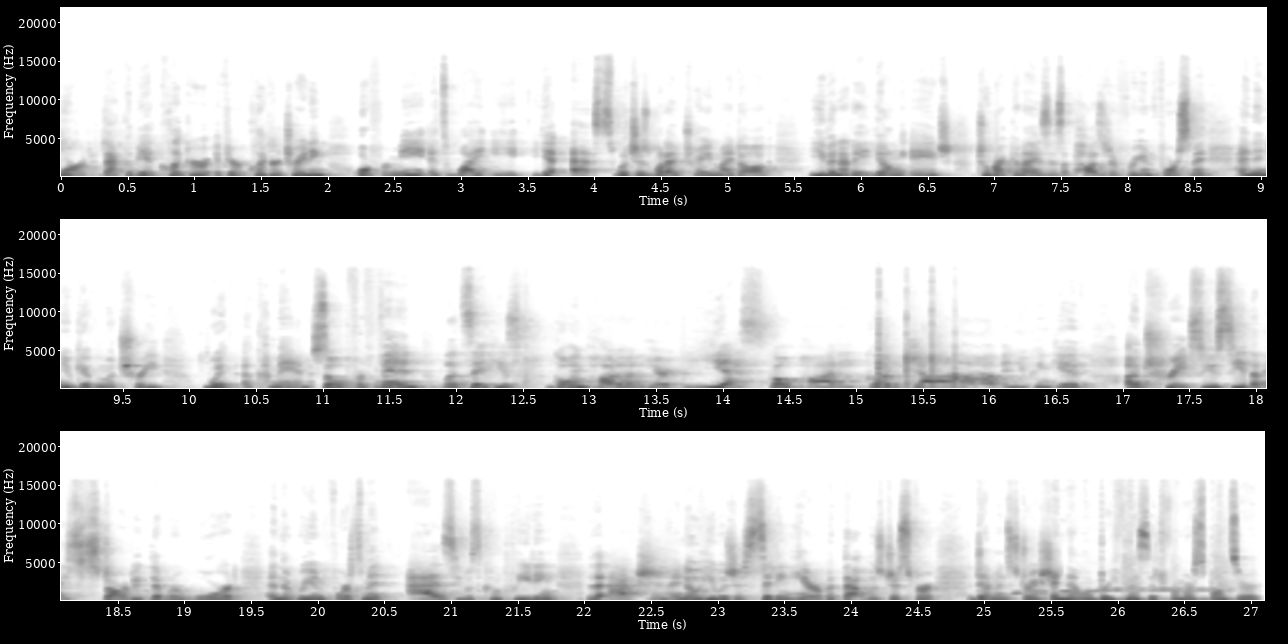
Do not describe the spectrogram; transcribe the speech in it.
word. That could be a clicker if you're clicker training, or for me, it's Y-E-S, which is what I've trained my dog, even at a young age, to recognize as a positive reinforcement. And then you give him a treat with a command. So for Finn, let's say he's going potty on here. Yes, go potty. Good job. And you can give a treat. So you see that I started the reward and the reinforcement as he was completing the action. I know he was just sitting here, but that was just for demonstration. And now a brief message from our sponsor,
